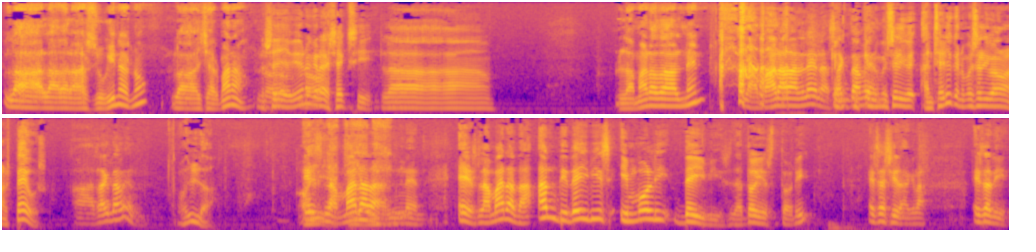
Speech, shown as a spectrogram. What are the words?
La, la de les joguines, no? La germana. No, sé, hi havia una que era sexy. La... La mare del nen? La mare del nen, Que, que exactament. només se li... En sèrio, que només se li veuen els peus? Ah, Exactament. Hola. és la mare del nen. És la mare d'Andy Davis i Molly Davis, de Toy Story. És així de clar. És a dir,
